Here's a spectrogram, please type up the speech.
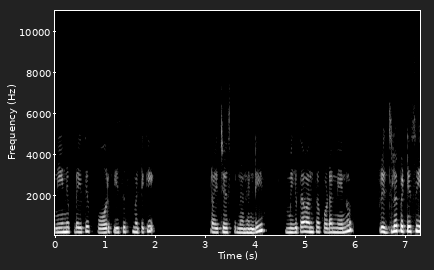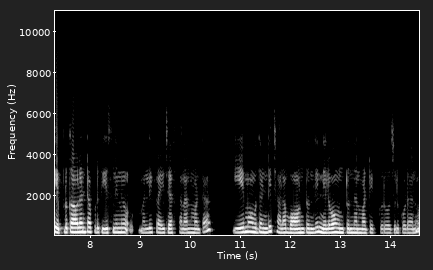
నేను ఇప్పుడైతే ఫోర్ పీసెస్ మట్టికి ఫ్రై చేస్తున్నానండి. మిగతావంతా కూడా నేను ఫ్రిడ్జ్లో పెట్టేసి ఎప్పుడు కావాలంటే అప్పుడు తీసి నేను మళ్ళీ ఫ్రై చేస్తానమాట ఏమవుదండి చాలా బాగుంటుంది నిల్వ ఉంటుందన్నమాట ఎక్కువ రోజులు కూడాను.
